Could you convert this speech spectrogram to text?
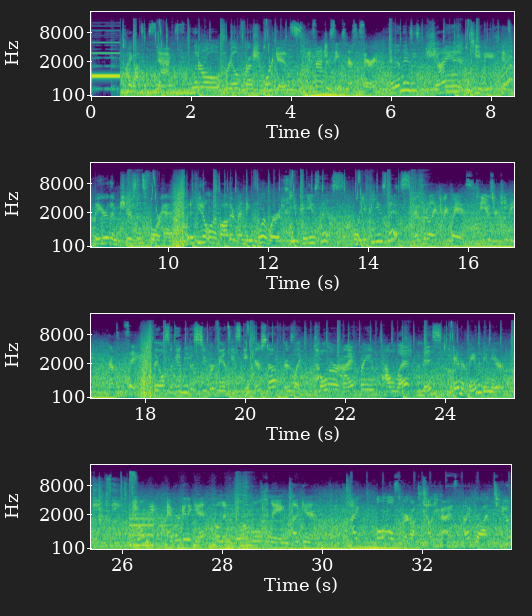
I got some snacks, literal, real, fresh orchids, because that just seems necessary. And then there's this giant TV. It's bigger than Pearson's forehead. But if you don't want to bother bending forward, you can use this, or you can use this. There's literally three ways to use your TV. That's insane. They also gave me this super fancy skincare stuff. There's like toner, eye cream, towelette, mist, and a vanity mirror. How am I ever gonna get on a normal plane again? I almost forgot to tell you guys. I brought two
